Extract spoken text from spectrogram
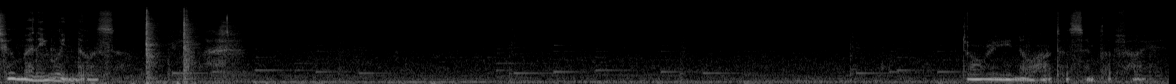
Too many windows. Don't really know how to simplify it.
